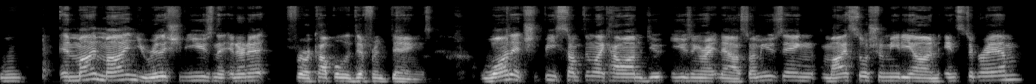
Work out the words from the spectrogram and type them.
in my mind, you really should be using the internet for a couple of different things. One, it should be something like how I'm do- using right now. So I'm using my social media on Instagram,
